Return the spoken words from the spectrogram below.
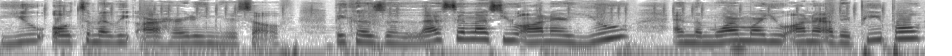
you ultimately are hurting yourself. Because the less and less you honor you, and the more and more you honor other people,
